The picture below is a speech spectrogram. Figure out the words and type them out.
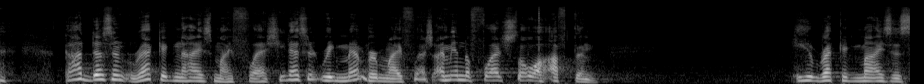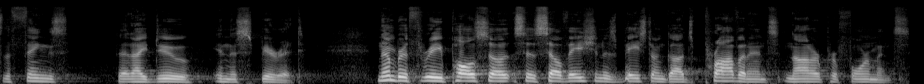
God doesn't recognize my flesh. He doesn't remember my flesh. I'm in the flesh so often. He recognizes the things that I do in the Spirit. Number three, Paul says salvation is based on God's providence, not our performance.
